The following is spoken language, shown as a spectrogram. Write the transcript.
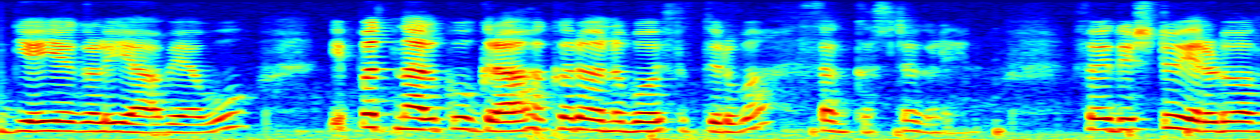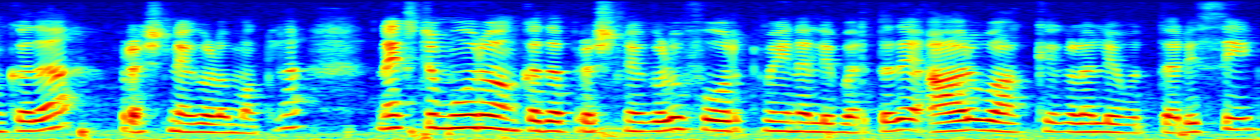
ಧ್ಯೇಯಗಳು ಯಾವ್ಯಾವು? ಇಪ್ಪತ್ನಾಲ್ಕು ಗ್ರಾಹಕರು ಅನುಭವಿಸುತ್ತಿರುವ ಸಂಕಷ್ಟಗಳೇನು? ಸೊ ಇದಿಷ್ಟು ಎರಡು ಅಂಕದ ಪ್ರಶ್ನೆಗಳು ಮಕ್ಕಳ ನೆಕ್ಸ್ಟ್ ಮೂರು ಅಂಕದ ಪ್ರಶ್ನೆಗಳು ಫೋರ್ತ್ ಮೇನಲ್ಲಿ ಬರ್ತದೆ. ಆರು ವಾಕ್ಯಗಳಲ್ಲಿ ಉತ್ತರಿಸಿ.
